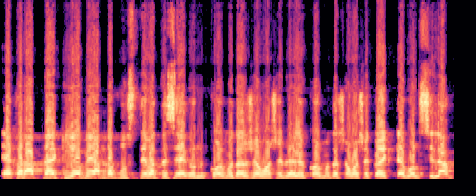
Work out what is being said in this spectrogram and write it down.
এখন আপনার কি হবে? আমরা বুঝতে পারতেছি এখন কর্মধার সমস্যা। হবে আগে কর্মধার সমস্যা কয়েকটা বলছিলাম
